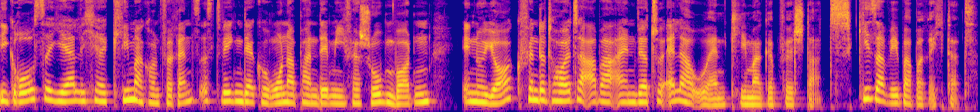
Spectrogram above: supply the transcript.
Die große jährliche Klimakonferenz ist wegen der Corona-Pandemie verschoben worden. In New York findet heute aber ein virtueller UN-Klimagipfel statt. Gisa Weber berichtet.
